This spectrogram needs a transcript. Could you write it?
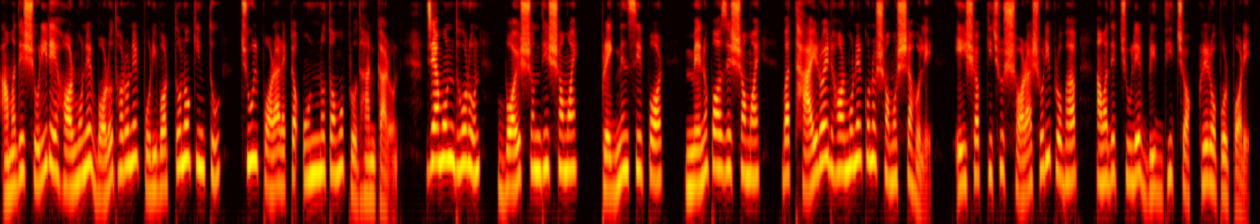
আমাদের শরীরে হরমোনের বড় ধরনের পরিবর্তনও কিন্তু চুল পড়ার একটা অন্যতম প্রধান কারণ। যেমন ধরুন বয়ঃসন্ধির সময়, প্রেগনেন্সির পর, মেনোপজের সময় বা থাইরয়েড হরমোনের কোনো সমস্যা হলে এই সব কিছু সরাসরি প্রভাব আমাদের চুলের বৃদ্ধি চক্রের ওপর পড়ে।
